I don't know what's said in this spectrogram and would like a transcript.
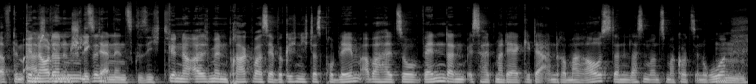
auf dem Arsch Genau, gehen, dann schlägt sind- er einen ins Gesicht. Genau, also ich meine, in Prag war es ja wirklich nicht das Problem, aber halt so, wenn, dann ist halt mal der, geht der andere mal raus, dann lassen wir uns mal kurz in Ruhe. Mhm.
